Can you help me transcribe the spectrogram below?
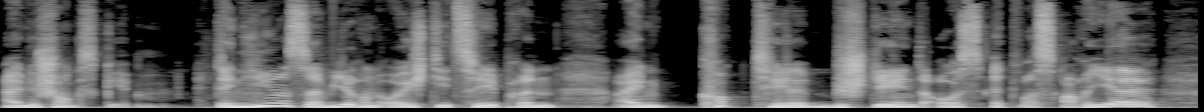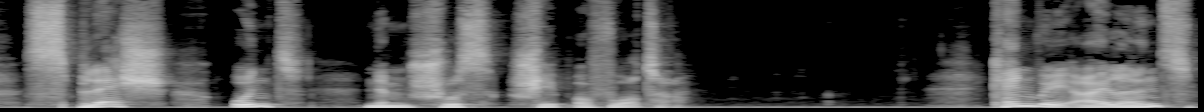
eine Chance geben. Denn hier servieren euch die Zebren ein Cocktail bestehend aus etwas Ariel, Splash und einem Schuss Shape of Water. Kenway Island,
